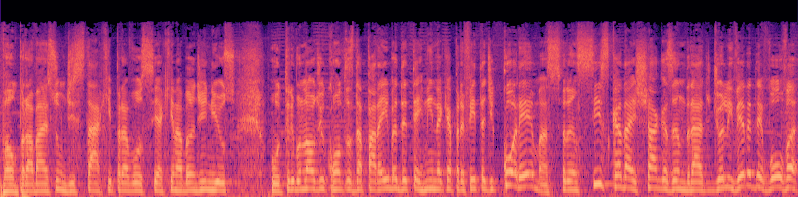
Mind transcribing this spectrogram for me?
Vamos para mais um destaque para você aqui na Band News. O Tribunal de Contas da Paraíba determina que a prefeita de Coremas, Francisca das Chagas Andrade de Oliveira, devolva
